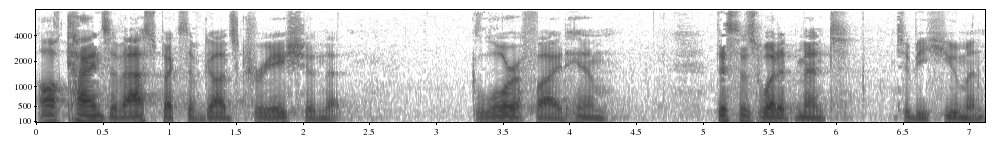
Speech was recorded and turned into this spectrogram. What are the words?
all kinds of aspects of God's creation that glorified Him. This is what it meant to be human.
